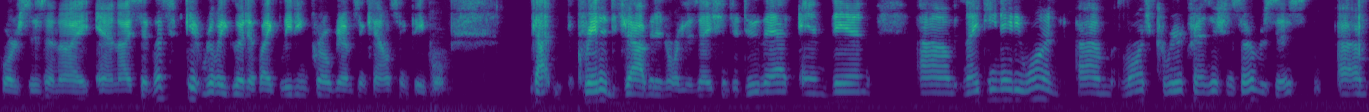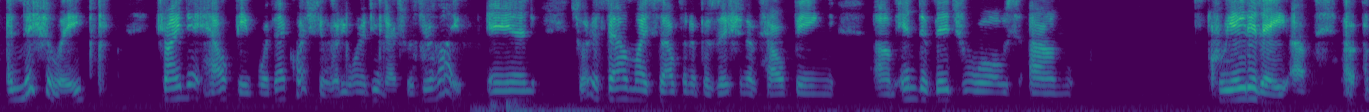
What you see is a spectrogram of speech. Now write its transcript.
courses and I and I said let's get really good at like leading programs and counseling people. Got created a job in an organization to do that and then um, 1981 um, launched career transition services um, initially trying to help people with that question what do you want to do next with your life? And sort of found myself in a position of helping um, individuals um, created a, a, a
